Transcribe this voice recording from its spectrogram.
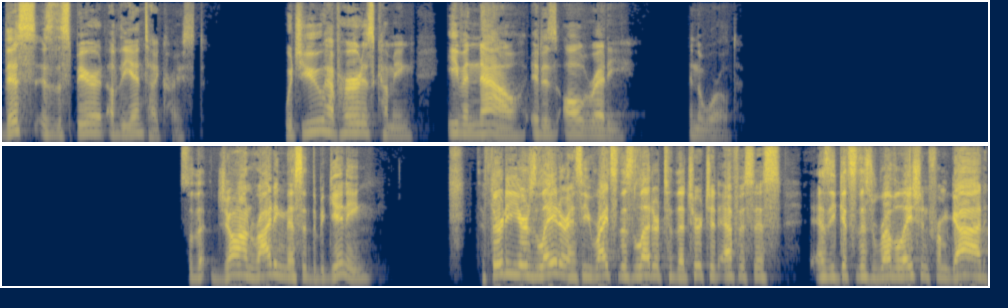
This is the spirit of the Antichrist, which you have heard is coming. Even now, it is already in the world. So that John writing this at the beginning, 30 years later, as he writes this letter to the church at Ephesus, as he gets this revelation from God,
